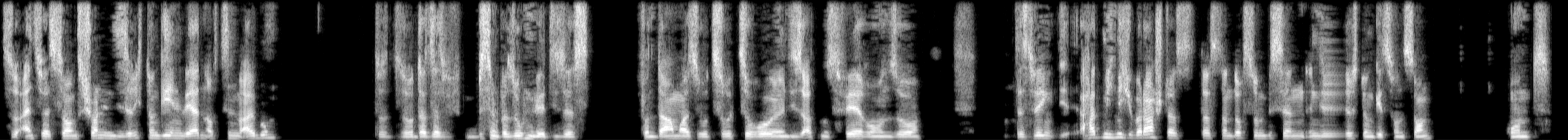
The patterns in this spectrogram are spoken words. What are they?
so ein, zwei Songs schon in diese Richtung gehen werden auf diesem Album. So, so dass das ein bisschen versuchen wird, dieses von damals so zurückzuholen, diese Atmosphäre und so. Deswegen hat mich nicht überrascht, dass das dann doch so ein bisschen in die Richtung geht, so ein Song. Und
